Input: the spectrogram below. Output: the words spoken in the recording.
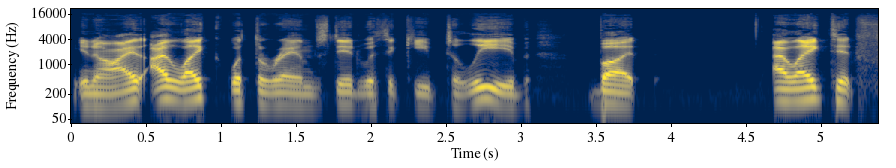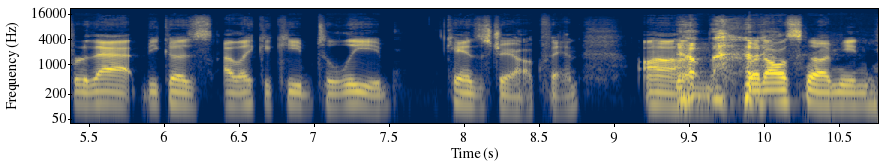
You know, I, I like what the Rams did with Aqib Talib, but I liked it for that because I like Aqib Talib, Kansas Jayhawk fan. Um, Yep. but also, I mean,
